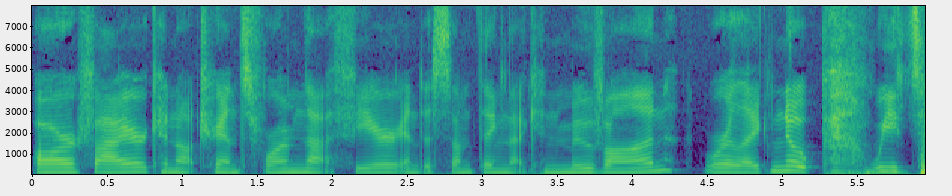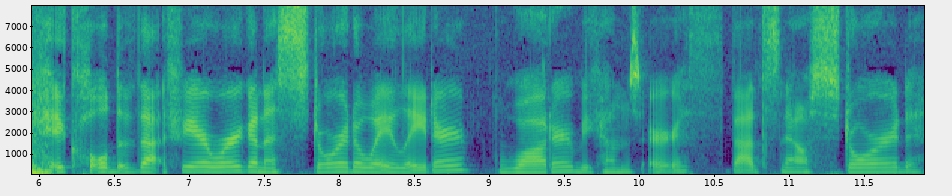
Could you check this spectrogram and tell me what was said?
Our fire cannot transform that fear into something that can move on. We're like, nope, we take hold of that fear. We're going to store it away later. Water becomes earth. That's now stored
